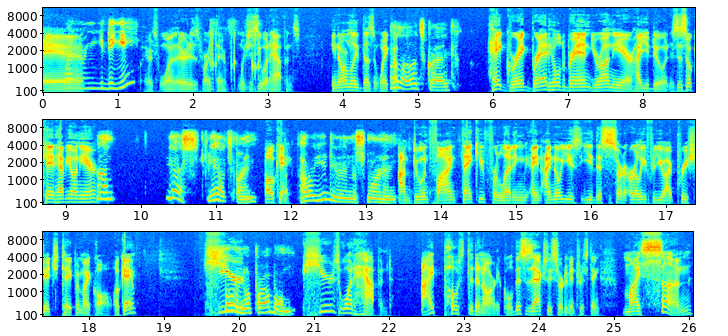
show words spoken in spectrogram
And One ringy dingy. there's one. There it is, right there. We'll just see what happens. He normally doesn't wake up. Hello, it's Greg. Hey, Greg, Brad Hildebrand, you're on the air. How you doing? Is this okay to have you on the air? Um, yes, yeah, it's fine. Okay. How are you doing this morning? I'm doing fine. Thank you for letting. And I know you, you. This is sort of early for you. I appreciate you taking my call. Okay. Here, oh, no problem. here's what happened. I posted an article. This is actually sort of interesting. My son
